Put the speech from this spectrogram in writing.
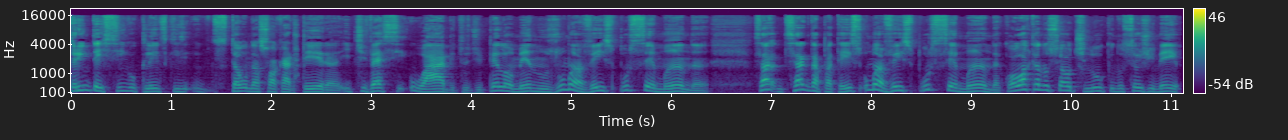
35 clientes que estão na sua carteira e tivesse o hábito de pelo menos uma vez por semana Sabe, será que dá para ter isso? Uma vez por semana. Coloca no seu Outlook, no seu Gmail.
